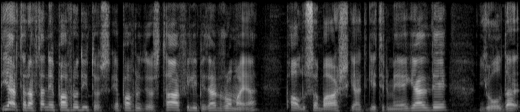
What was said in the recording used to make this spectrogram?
Diğer taraftan Epafroditos. Epafroditos ta Filipi'den Roma'ya Paulus'a bağış getirmeye geldi. Yolda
